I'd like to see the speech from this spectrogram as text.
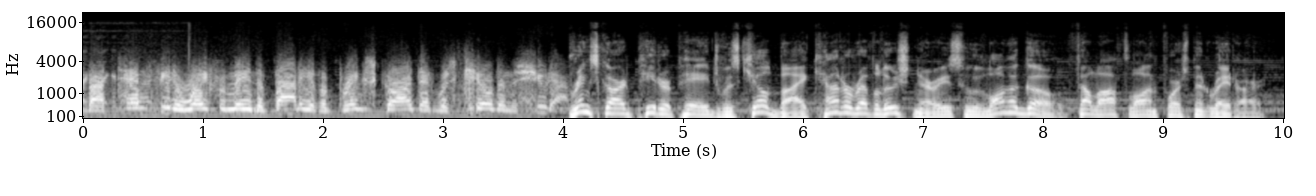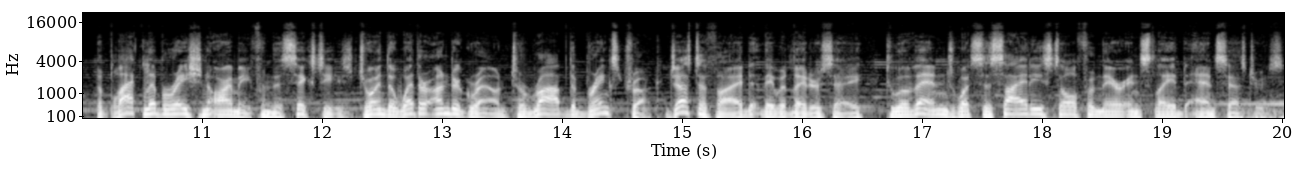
About 10 feet away from me, the body of a Brinks guard that was killed in the shootout. Brinks guard Peter Paige was killed by counter revolutionaries who long ago fell off law enforcement radar. The Black Liberation Army from the 60s joined the Weather Underground to rob the Brinks truck, justified, they would later say, to avenge what society stole from their enslaved ancestors.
